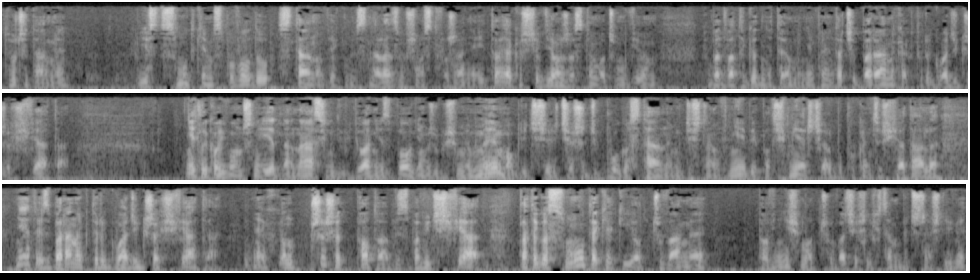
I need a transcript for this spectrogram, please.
tu czytamy, jest smutkiem z powodu stanu, w jakim znalazło się stworzenie. I to jakoś się wiąże z tym, o czym mówiłem chyba dwa tygodnie temu. Nie pamiętacie baranka, który gładzi grzech świata nie tylko i wyłącznie jedna nas indywidualnie z Bogiem, żebyśmy my mogli się cieszyć błogostanem gdzieś tam w niebie, pod śmiercią albo po końcu świata, ale nie, to jest baranek, który gładzi grzech świata. On przyszedł po to, aby zbawić świat. Dlatego smutek, jaki odczuwamy, powinniśmy odczuwać, jeśli chcemy być szczęśliwi,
